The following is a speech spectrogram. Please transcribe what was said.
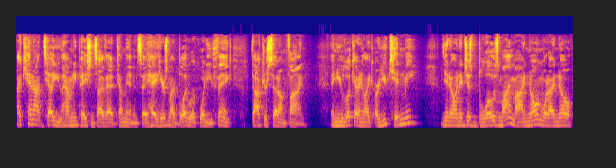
I cannot tell you how many patients I've had come in and say, "Hey, here's my blood work. What do you think?" Doctor said I'm fine, and you look at it and you're like, "Are you kidding me?" You know, and it just blows my mind knowing what I know.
